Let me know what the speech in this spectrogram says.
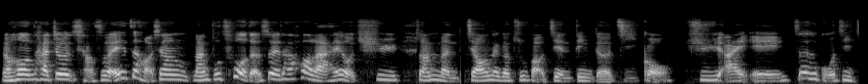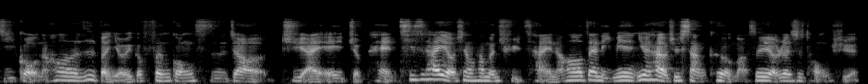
然后他就想说，哎，这好像蛮不错的。所以他后来还有去专门教那个珠宝鉴定的机构 GIA，这是国际机构。然后日本有一个分公司叫 GIA Japan，其实他也有向他们取材。然后在里面，因为他有去上课嘛，所以有认识同学，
